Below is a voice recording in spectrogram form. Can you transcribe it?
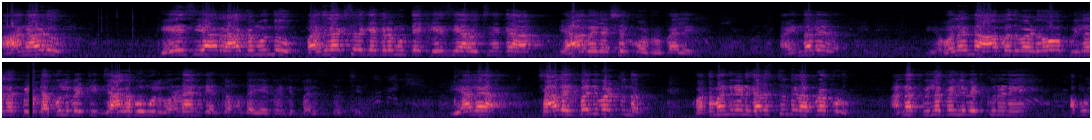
ఆనాడు కేసీఆర్ రాకముందు పది లక్షలకు ఎకరం ఉంటే కేసీఆర్ వచ్చినాక యాభై లక్షల కోటి రూపాయలు అయింది. అయిందా లేదా? ఎవరన్నా ఆపదవాడో పిల్లల డబ్బులు పెట్టి జాగ భూములు కొనడానికి వెనక ముందు అయ్యేటువంటి పరిస్థితి వచ్చింది. ఇవాళ చాలా ఇబ్బంది పడుతున్నారు. కొంతమంది నేను కలుస్తుంటారు అప్పుడప్పుడు. అన్న పిల్ల పెళ్ళి పెట్టుకున్నానే అప్పుడు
